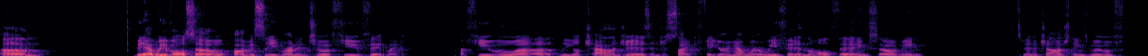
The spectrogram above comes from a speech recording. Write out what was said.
Um, but yeah, we've also obviously run into a few things like a few uh, legal challenges and just like figuring out where we fit in the whole thing. So I mean, it's been a challenge. Things move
